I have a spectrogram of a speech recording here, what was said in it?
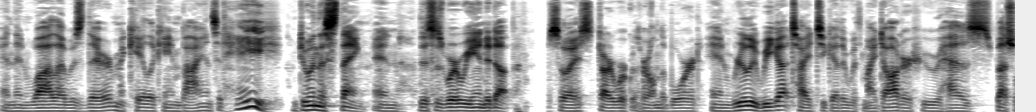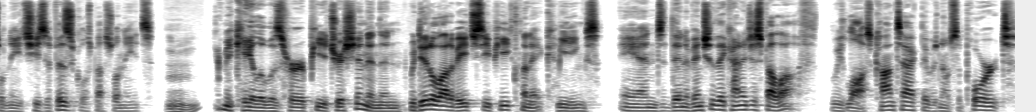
And then while I was there, Mikaila came by and said, Hey, I'm doing this thing. And this is where we ended up. So I started working with her on the board. And really, we got tied together with my daughter who has special needs. She's a physical special needs. Mm-hmm. Mikaila was her pediatrician. And then we did a lot of HCP clinic meetings. And then eventually they kind of just fell off. We lost contact. There was no support.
